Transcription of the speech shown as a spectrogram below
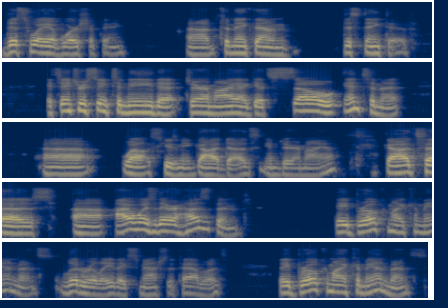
this way of worshiping." Uh, to make them distinctive. It's interesting to me that Jeremiah gets so intimate. Uh, well, excuse me, God does in Jeremiah. God says, uh, I was their husband. They broke my commandments. Literally, they smashed the tablets. They broke my commandments,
